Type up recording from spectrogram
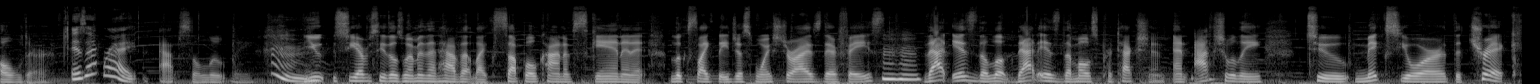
older. is that right? Absolutely. You so you ever see those women that have that like supple kind of skin and it looks like they just moisturize their face? That is the look. That is the most protection. And actually to mix your the trick,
